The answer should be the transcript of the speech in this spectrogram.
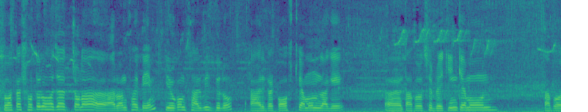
সো একটা সতেরো হাজার চলা আর ওয়ান ফাইভ এম কীরকম সার্ভিস দিল, আর এটার কস্ট কেমন লাগে তারপর হচ্ছে ব্রেকিং কেমন, তারপর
